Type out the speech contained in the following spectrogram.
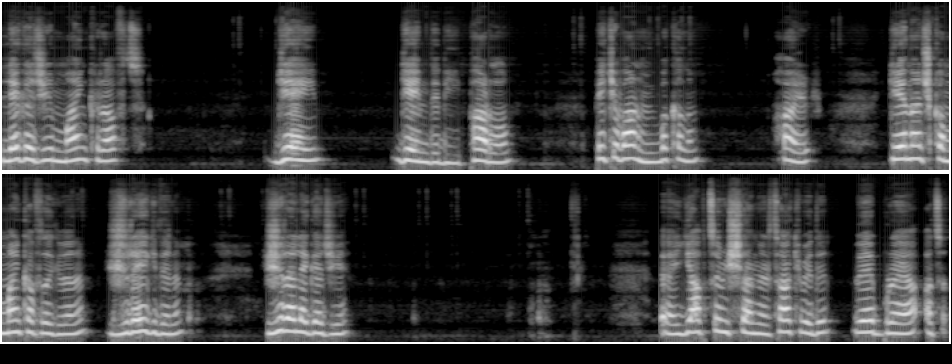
Legacy Minecraft Game Game de değil pardon. Peki var mı? Bakalım. Hayır. Game'den çıkan Minecraft'a gidelim. Jire'ye gidelim. Jire Legacy. E, yaptığım işlemleri takip edin ve buraya atın.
